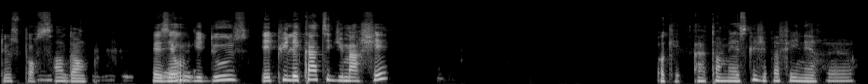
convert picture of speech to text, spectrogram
12%, donc Ouais. 0,12. Et puis l'écart type du marché? Ok, attends, mais est-ce que j'ai pas fait une erreur?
